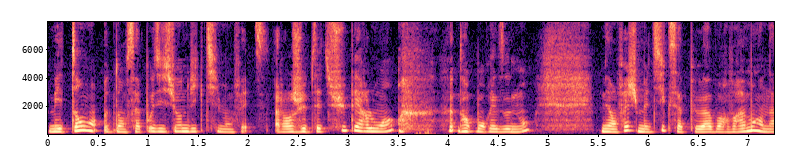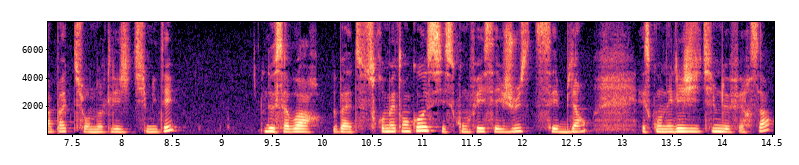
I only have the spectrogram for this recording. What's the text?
mais tant dans sa position de victime en fait. Alors je vais peut-être super loin dans mon raisonnement, mais en fait je me dis que ça peut avoir vraiment un impact sur notre légitimité, de savoir, bah, de se remettre en cause si ce qu'on fait c'est juste, c'est bien, est-ce qu'on est légitime de faire ça,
